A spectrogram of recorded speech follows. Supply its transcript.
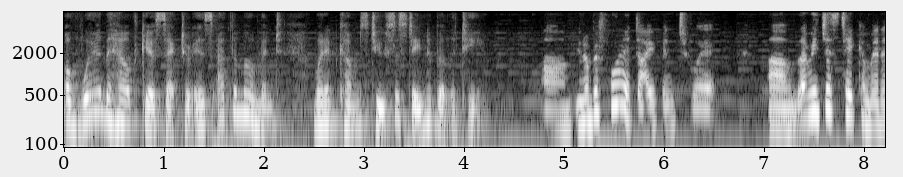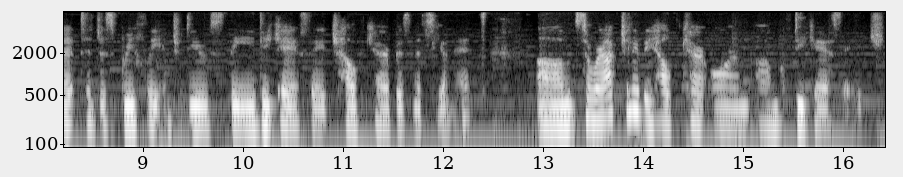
of where the healthcare sector is at the moment when it comes to sustainability. Um, you know, before I dive into it, um, let me just take a minute to just briefly introduce the DKSH Healthcare Business Unit. Um, so, we're actually the healthcare arm um, of DKSH,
